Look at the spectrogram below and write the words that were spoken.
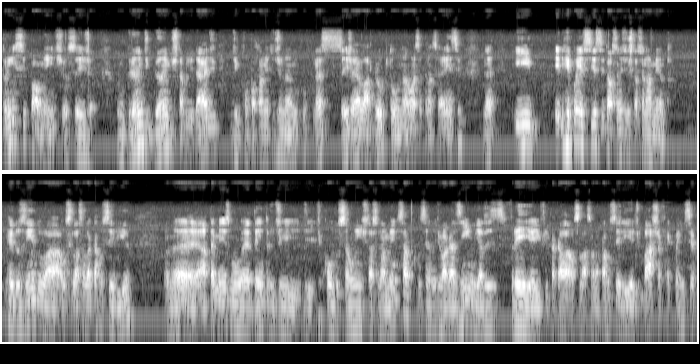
principalmente, ou seja, um grande ganho de estabilidade, de comportamento dinâmico, né, seja ela abrupta ou não essa transferência, né, e ele reconhecia situações de estacionamento, reduzindo a oscilação da carroceria, né? até mesmo é, dentro de, de, de, condução em estacionamento, sabe que você anda devagarzinho e às vezes freia e fica aquela oscilação na carroceria de baixa frequência,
